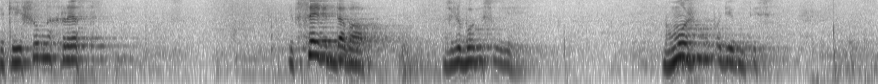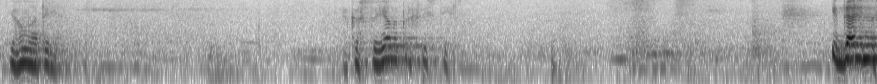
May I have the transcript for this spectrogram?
який йшов на хрест і все віддавав з любові своєї. Ми можемо уподібнитись його матері, яка стояла при Христі. І далі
